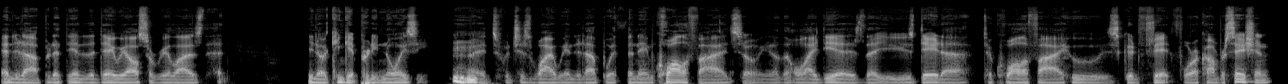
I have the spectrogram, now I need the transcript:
ended up. But at the end of the day, we also realized that you know it can get pretty noisy, Mhm. right? Which is why we ended up with the name Qualified. So you know the whole idea is that you use data to qualify who is good fit for a conversation.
